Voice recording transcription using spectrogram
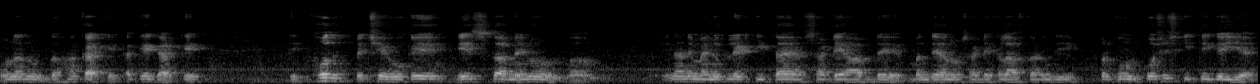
ਉਹਨਾਂ ਨੂੰ ਗਾਹਾਂ ਕਰਕੇ ਅੱਗੇ ਕਰਕੇ ਤੇ ਖੁਦ ਪਿੱਛੇ ਹੋ ਕੇ ਇਸ ਧਰਨੇ ਨੂੰ ਇਹਨਾਂ ਨੇ ਮੈਨੀਪੂਲੇਟ ਕੀਤਾ ਹੈ। ਸਾਡੇ ਆਪ ਦੇ ਬੰਦਿਆਂ ਨੂੰ ਸਾਡੇ ਖਿਲਾਫ ਕਰਨ ਦੀ ਭਰਪੂਰ ਕੋਸ਼ਿਸ਼ ਕੀਤੀ ਗਈ ਹੈ।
